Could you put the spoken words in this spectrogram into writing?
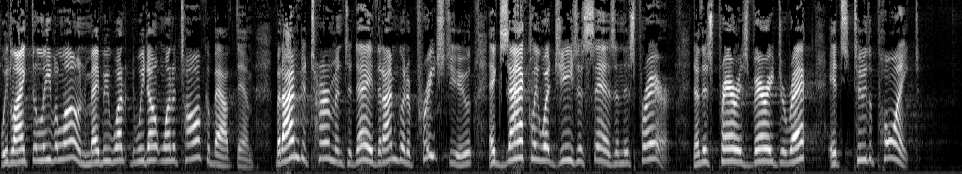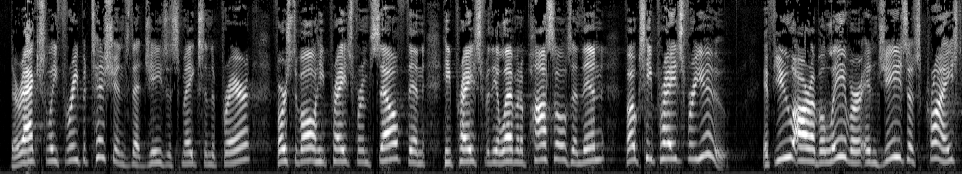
we'd like to leave alone. Maybe what, we don't want to talk about them. But I'm determined today that I'm going to preach to you exactly what Jesus says in this prayer. Now, this prayer is very direct, it's to the point. There are actually three petitions that Jesus makes in the prayer. First of all, he prays for himself, then he prays for the 11 apostles, and then, folks, he prays for you. If you are a believer in Jesus Christ,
